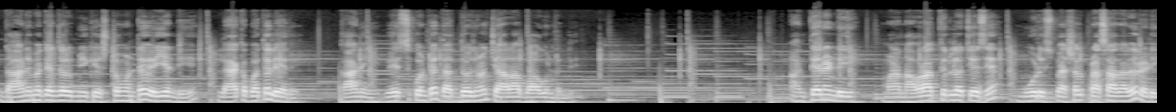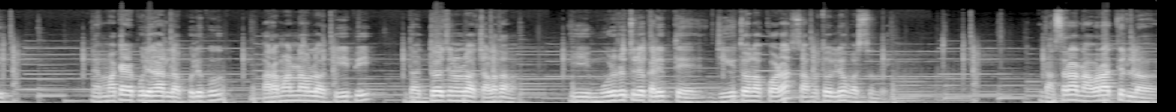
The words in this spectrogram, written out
దానిమ్మ గింజలు మీకు ఇష్టం ఉంటే వేయండి లేకపోతే లేదు. కానీ వేసుకుంటే దద్దోజనం చాలా బాగుంటుంది. అంతేనండి మన నవరాత్రిలో చేసే మూడు స్పెషల్ ప్రసాదాలు రెడీ. నిమ్మకాయ పులిహోరలో పులుపు పరమాన్నంలో తీపి దద్దోజనంలో చల్లదనం. ఈ మూడు రుచులు కలిపితే జీవితంలో కూడా సమతుల్యం వస్తుంది. దసరా నవరాత్రిలో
